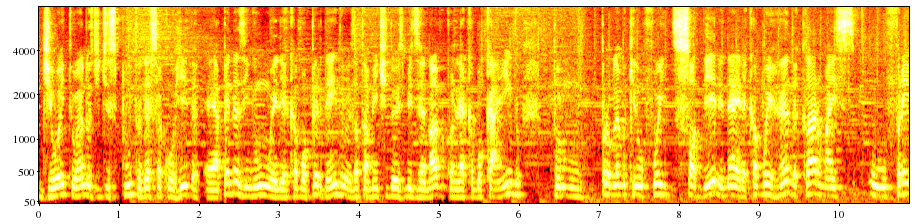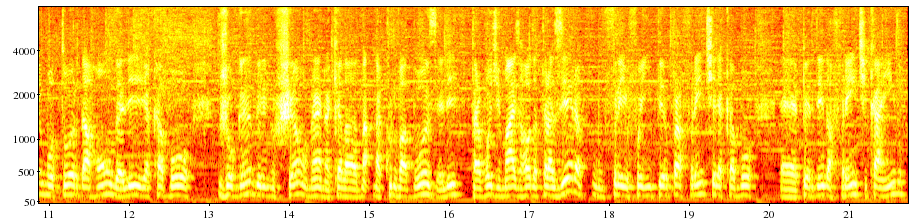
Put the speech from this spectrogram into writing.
de oito anos de disputa dessa corrida. É, apenas em um ele acabou perdendo, exatamente em 2019, quando ele acabou caindo por um problema que não foi só dele, né? Ele acabou errando, é claro, mas o freio motor da Honda ali acabou jogando ele no chão, né? Naquela na, na curva 12 ali, travou demais a roda traseira, o freio foi inteiro para frente, ele acabou é, perdendo a frente, caindo мире.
